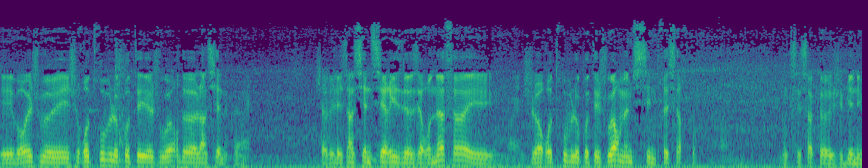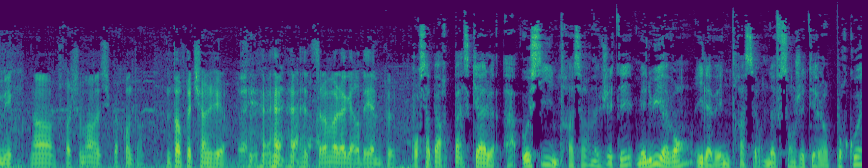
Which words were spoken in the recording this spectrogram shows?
Et bon, je, me, et je retrouve le côté joueur de l'ancienne quand même. J'avais les anciennes séries de 09 et je retrouve le côté joueur même si c'est une tresseur quoi. Donc c'est ça que j'ai bien aimé. Non, franchement, super content. On n'est pas prêt de changer. là. ça on va la garder un peu. Pour sa part, Pascal a aussi une Tracer 9 GT, mais lui avant, il avait une Tracer 900 GT. Alors pourquoi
